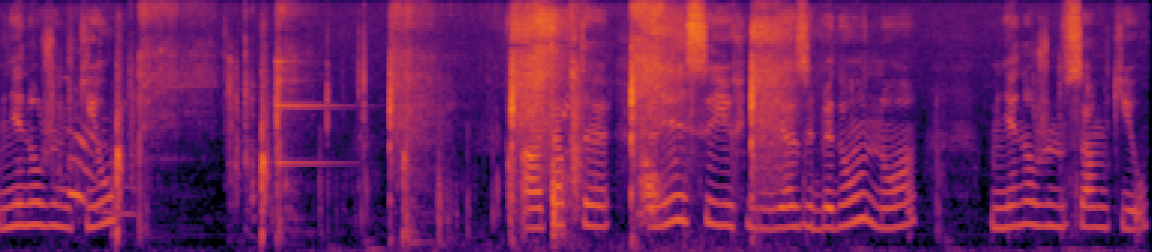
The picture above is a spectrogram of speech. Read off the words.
мне нужен килл. А так-то если их я заберу, но мне нужен сам килл.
